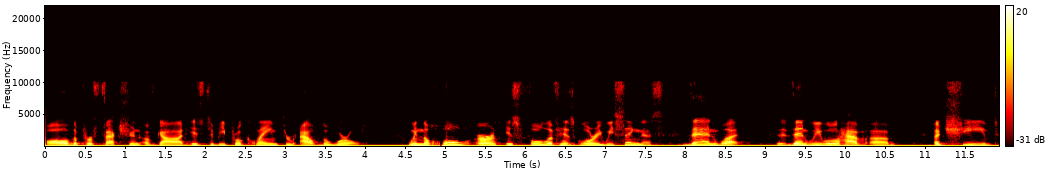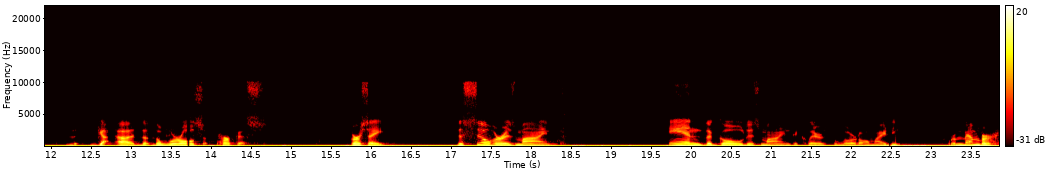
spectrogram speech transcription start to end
All the perfection of God is to be proclaimed throughout the world. When the whole earth is full of His glory, we sing this, then what? Then we will have uh, achieved the, uh, the, the world's purpose. Verse 8 The silver is mine and the gold is mine, declares the Lord Almighty. Remember,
